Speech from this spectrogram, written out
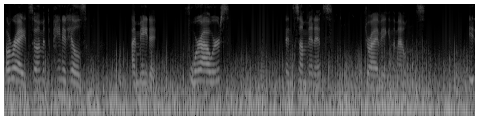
All right, so I'm at the Painted Hills. I made it. Four hours and some minutes driving in the mountains. It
